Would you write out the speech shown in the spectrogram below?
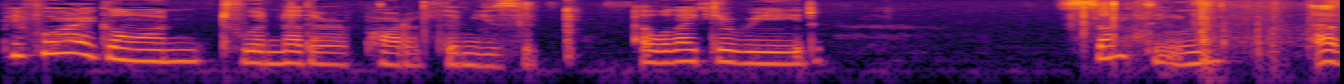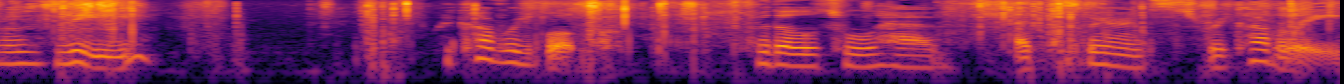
Before I go on to another part of the music, I would like to read something out of the recovery book for those who have experienced recovery,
